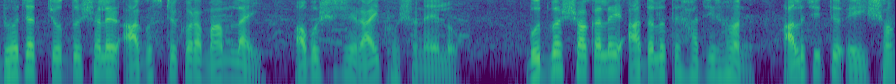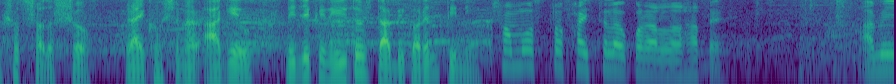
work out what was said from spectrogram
দু হাজার চোদ্দ সালের আগস্টে করা মামলায় অবশেষে রায় ঘোষণা এলো। বুধবার সকালে আদালতে হাজির হন আলোচিত এই সংসদ সদস্য। রায় ঘোষণার আগেও নিজেকে নির্দোষ দাবি করেন তিনি। সমস্ত ফাইসলা উপর আল্লাহর হাতে। আমি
